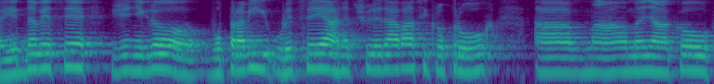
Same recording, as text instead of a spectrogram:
jedna věc je, že někdo opraví ulici a hned všude dává cyklopruh a máme nějakou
